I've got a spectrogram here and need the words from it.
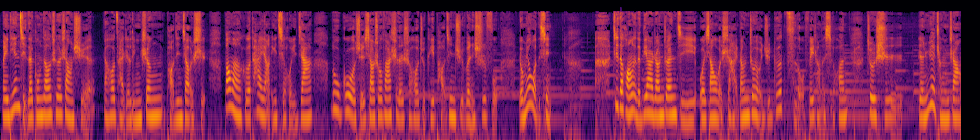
每天挤在公交车上学，然后踩着铃声跑进教室，傍晚和太阳一起回家。路过学校收发室的时候，就可以跑进去问师傅有没有我的信。记得黄磊的第二张专辑《我想我是海》当中有一句歌词，我非常的喜欢，就是人越成长，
